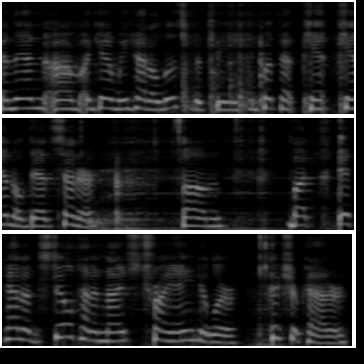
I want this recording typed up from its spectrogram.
And then, um, again, we had Elizabeth B, she put that can- candle dead center Um, but it had a still had a nice triangular picture pattern.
